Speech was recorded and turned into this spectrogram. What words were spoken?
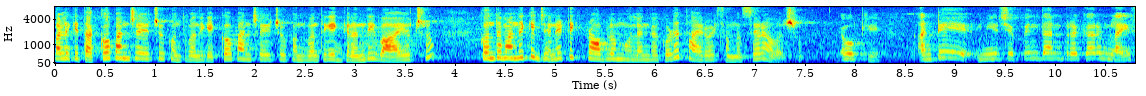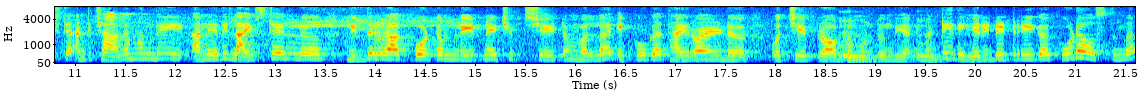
వాళ్ళకి తక్కువ పని చేయొచ్చు కొంతమందికి ఎక్కువ పని చేయొచ్చు కొంతమందికి గ్రంథి వాయొచ్చు కొంతమందికి జెనెటిక్ ప్రాబ్లం మూలంగా కూడా థైరాయిడ్ సమస్య రావచ్చు. ఓకే. అంటే మీరు చెప్పిన దాని ప్రకారం లైఫ్ స్టైల్ అంటే చాలామంది అనేది లైఫ్ స్టైల్ నిద్ర రాకపోవటం లేట్ నైట్ షిఫ్ట్స్ చేయటం వల్ల ఎక్కువగా థైరాయిడ్ వచ్చే ప్రాబ్లం ఉంటుంది అని. అంటే ఇది హెరిడిటరీగా కూడా వస్తుందా?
